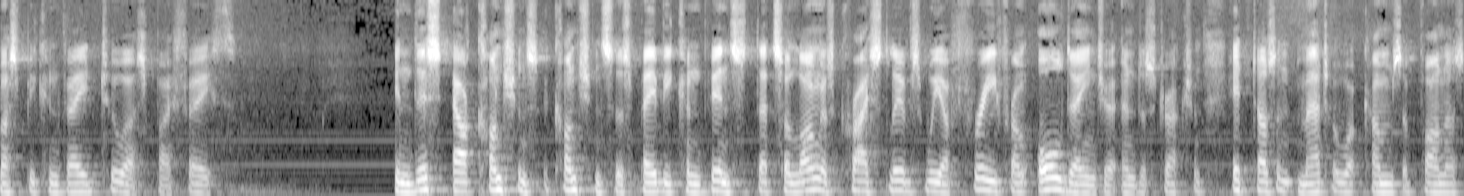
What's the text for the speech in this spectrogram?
must be conveyed to us by faith. In this, our conscience, consciences may be convinced that so long as Christ lives, we are free from all danger and destruction. It doesn't matter what comes upon us.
